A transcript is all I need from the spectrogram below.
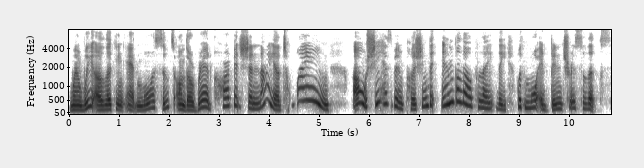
when we are looking at more suits on the red carpet, Shania Twain Oh, she has been pushing the envelope lately with more adventurous looks,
